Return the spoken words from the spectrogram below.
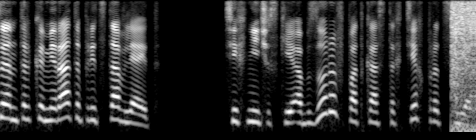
Центр Камерата представляет технические обзоры в подкастах техпроцвет.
